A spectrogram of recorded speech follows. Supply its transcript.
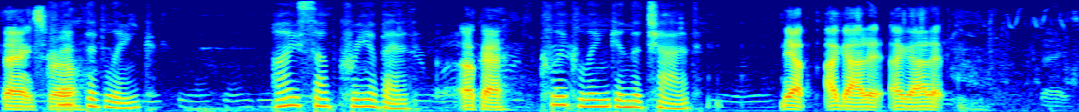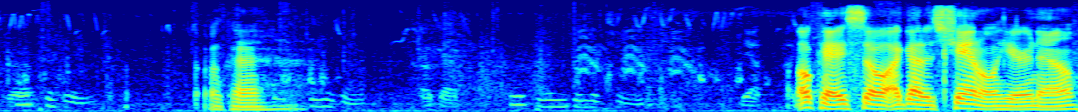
Thanks, bro. Click that link. I sub Kriabed. Okay. Click link in the chat. Yep, I got it. I got it. Okay. Okay, so I got his channel here now.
